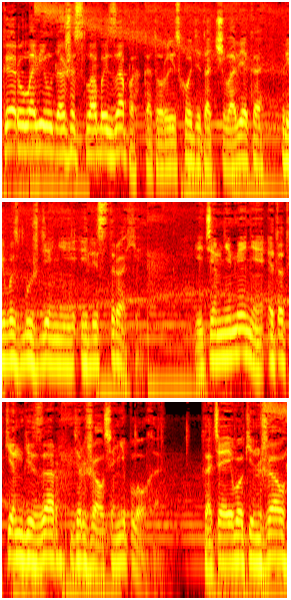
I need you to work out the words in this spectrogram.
Кэр уловил даже слабый запах, который исходит от человека при возбуждении или страхе. И тем не менее, этот Кенгизар держался неплохо. Хотя его кинжал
